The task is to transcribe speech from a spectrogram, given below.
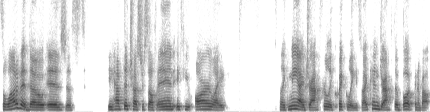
so a lot of it though is just you have to trust yourself. And if you are like like me, I draft really quickly. So I can draft a book in about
